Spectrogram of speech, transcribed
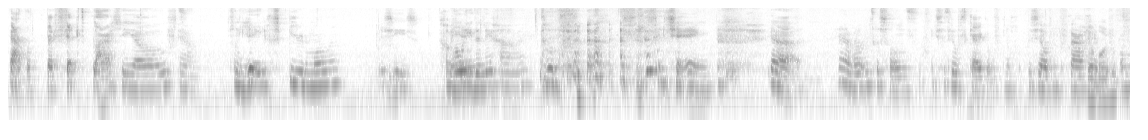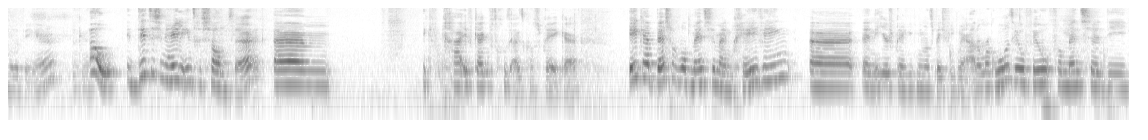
ja, dat perfecte plaatje in jouw hoofd. Ja, Van die hele gespierde mannen. precies. Geoliede lichamen. Vind je eng. Ja. ja, wel interessant. Ik zit heel even te kijken of ik nog zelf nog vragen heb of andere dingen. Oh, dit is een hele interessante. Ehm, ik ga even kijken of ik het goed uit kan spreken. Ik heb best wel wat mensen in mijn omgeving. Eh, en hier spreek ik niemand specifiek mee aan. Maar ik hoor het heel veel van mensen die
